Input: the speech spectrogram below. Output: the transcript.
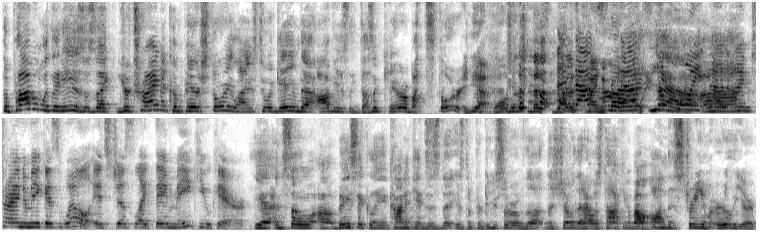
the problem with it is, is like you're trying to compare storylines to a game that obviously doesn't care about story. Yeah. Well, I mean, that, that's and that's, that's, kind of that's the Yeah, point that uh-huh. I'm trying to make as well. It's just like they make you care. Yeah, and so uh, basically, Connikins is the is the producer of the the show that I was talking about on the stream earlier.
